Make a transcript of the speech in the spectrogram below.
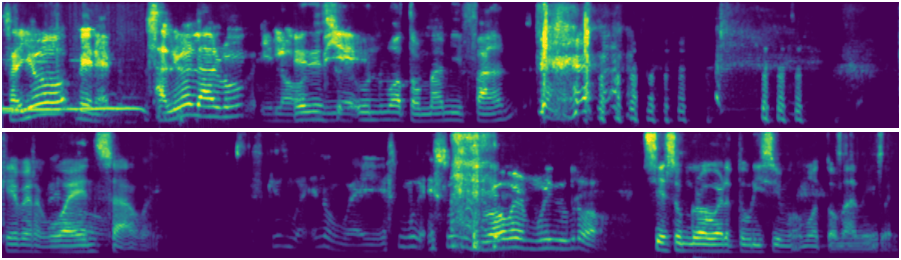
O sea, yo, miren, salió el álbum y lo ¿Eres odié. un Motomami fan? Qué vergüenza, güey. Es que es bueno, güey. Es, muy- es un grower muy duro. Sí, es un grower durísimo, Motomami, güey.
